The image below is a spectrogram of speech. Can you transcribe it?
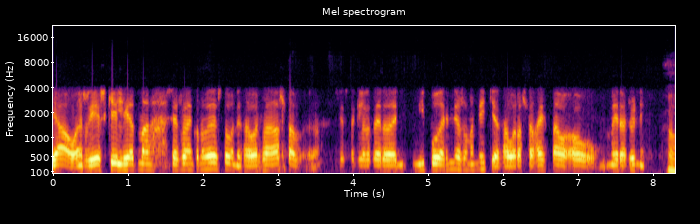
Já, eins og ég skil hérna sérfræðingunum viðstofunni, þá er það alltaf sérstaklega þegar það er nýbúðar hinn svona mikið, þá er alltaf hægt á, á meira hrunni. Já,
